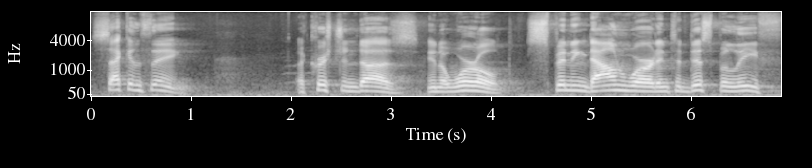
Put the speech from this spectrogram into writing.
Second thing a Christian does in a world spinning downward into disbelief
